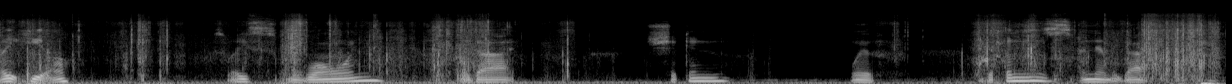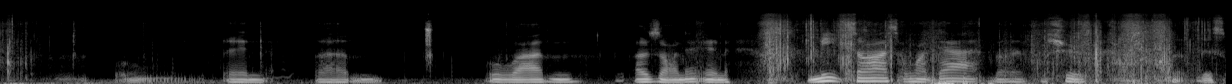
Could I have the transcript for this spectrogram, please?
right here. Rice one. We got chicken with dippings, and then we got um, and um, um lasagna and meat sauce. I want that, but for sure. But this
